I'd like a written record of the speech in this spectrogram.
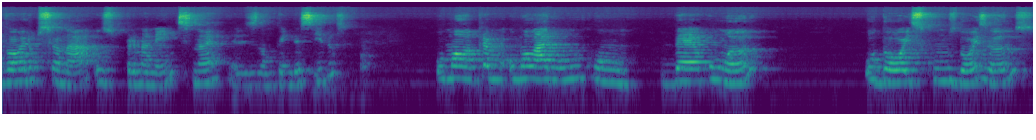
vão erupcionar os permanentes, né? Eles não têm descidos. O, o molar 1 com, com um ano, o 2 com uns dois anos,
